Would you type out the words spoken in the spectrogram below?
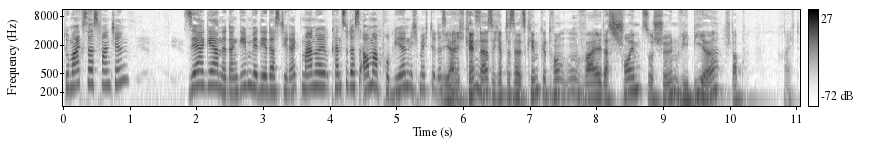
Du magst das, Fantchen? Sehr gerne, dann geben wir dir das direkt. Manuel, kannst du das auch mal probieren? Ich möchte das Ja, ich kenne das. Ich habe das als Kind getrunken, weil das schäumt so schön wie Bier. Stopp, reicht.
